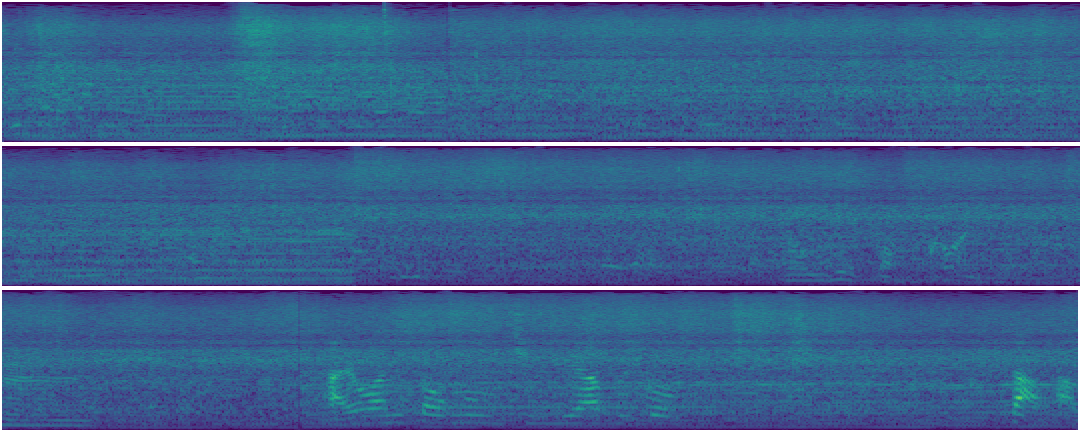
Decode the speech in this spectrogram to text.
台湾动物区啊，不过大盘。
